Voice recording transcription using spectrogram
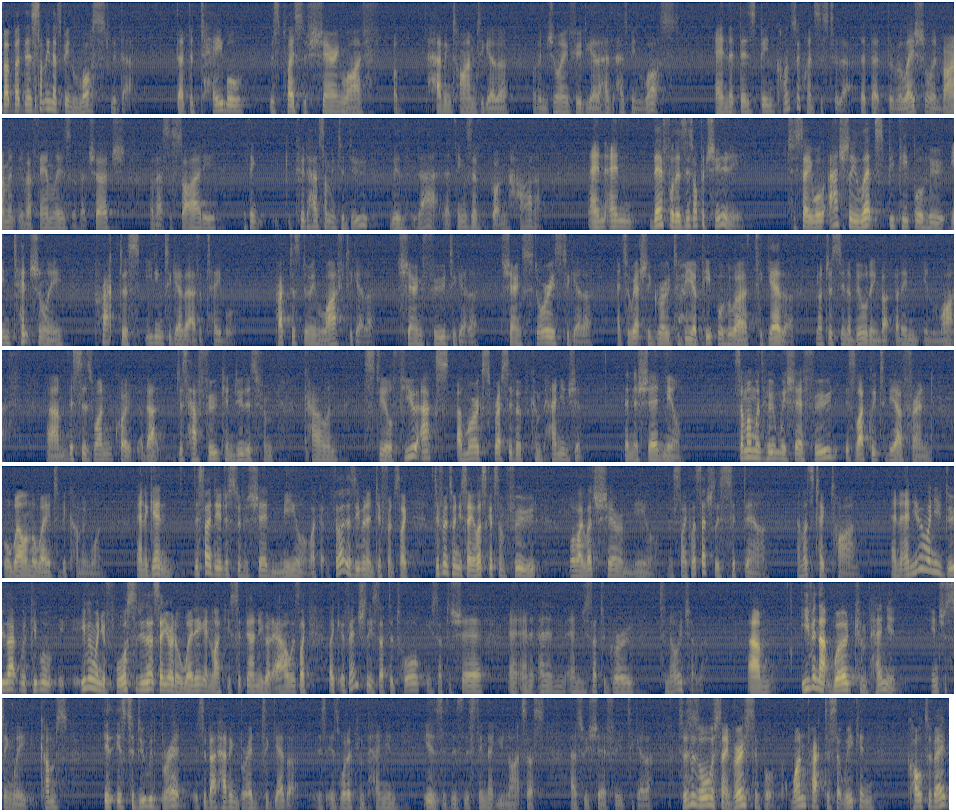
but, but there's something that's been lost with that. That the table, this place of sharing life, having time together, of enjoying food together, has, has been lost. And that there's been consequences to that. That, that the relational environment of our families, of our church, of our society, I think could have something to do with that, that things have gotten harder. And, and therefore, there's this opportunity to say, well, actually, let's be people who intentionally practice eating together at the table, practice doing life together, sharing food together, sharing stories together. And so we actually grow to be a people who are together, not just in a building, but, but in, in life. Um, this is one quote about just how food can do this from Carolyn Steel. Few acts are more expressive of companionship than the shared meal. Someone with whom we share food is likely to be our friend or well on the way to becoming one. And again, this idea just of a shared meal, like I feel like there's even a difference. Like, difference when you say, let's get some food, or like, let's share a meal. It's like, let's actually sit down and let's take time. And, and you know, when you do that with people, even when you're forced to do that, say you're at a wedding and like you sit down and you've got hours, like, like eventually you start to talk, you start to share, and, and, and, and you start to grow to know each other. Um, even that word companion, interestingly, comes is, is, to do with bread. It's about having bread together, is, is what a companion is. It's this thing that unites us as we share food together. So this is all we're saying, very simple. One practice that we can cultivate.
